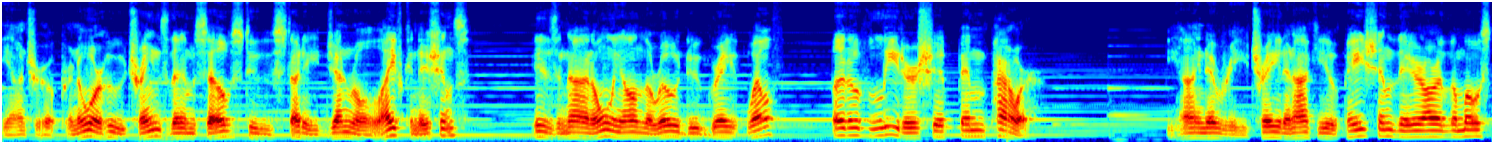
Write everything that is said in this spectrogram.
The entrepreneur who trains themselves to study general life conditions is not only on the road to great wealth, but of leadership and power. Behind every trade and occupation, there are the most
